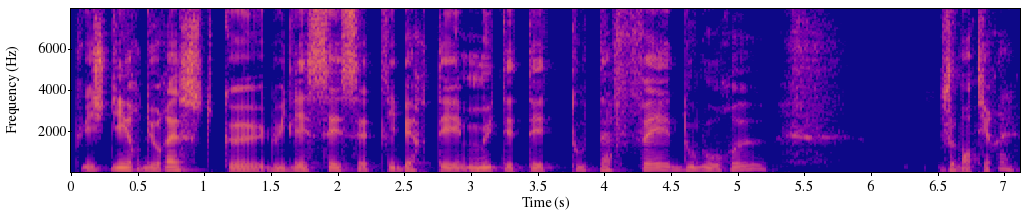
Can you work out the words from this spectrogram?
Puis-je dire du reste que lui laisser cette liberté m'eût été tout à fait douloureux? Je mentirais.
